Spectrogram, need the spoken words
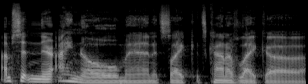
I'm sitting there. I know, man. It's like it's kind of like uh,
